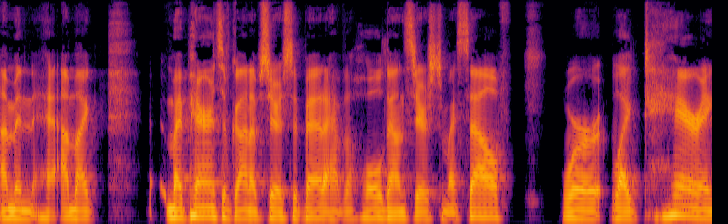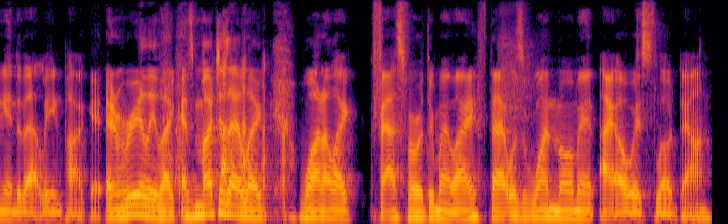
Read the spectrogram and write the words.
I'm in. He- I'm like, my parents have gone upstairs to bed. I have the whole downstairs to myself. We're like tearing into that lean pocket, and really, like, as much as I like want to like fast forward through my life, that was one moment I always slowed down.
